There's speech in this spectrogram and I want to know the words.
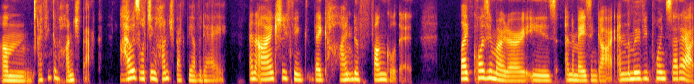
Um, I think of Hunchback. I was watching Hunchback the other day, and I actually think they kind of fungled it. Like Quasimodo is an amazing guy, and the movie points that out.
